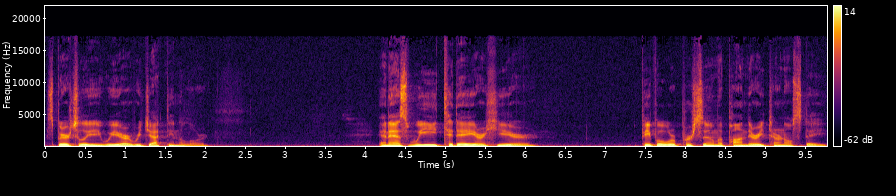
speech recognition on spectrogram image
Spiritually, we are rejecting the Lord. And as we today are here, people will presume upon their eternal state.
